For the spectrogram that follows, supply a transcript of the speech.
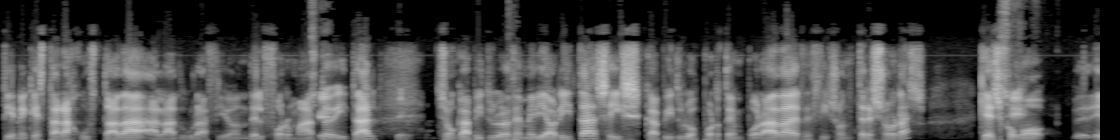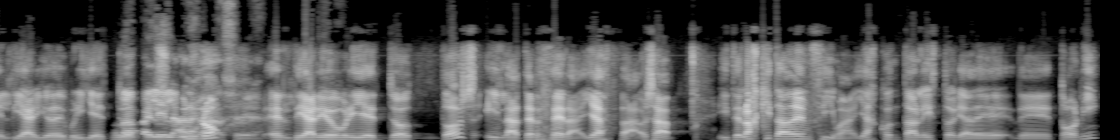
tiene que estar ajustada a la duración del formato y tal. Son capítulos de media horita, seis capítulos por temporada, es decir, son tres horas, que es como el diario de Bridget 1, el diario de Bridget 2 y la tercera, ya está. O sea, y te lo has quitado encima y has contado la historia de, de Tony,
